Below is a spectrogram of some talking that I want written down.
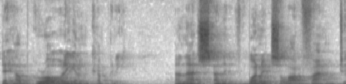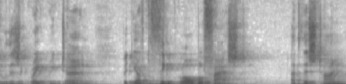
to help grow a young company. And that's, and one, it's a lot of fun. Two, there's a great return. But you have to think global fast at this time.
